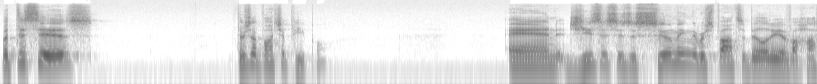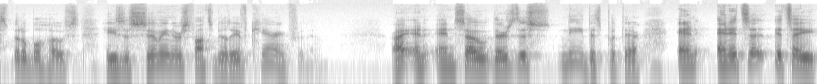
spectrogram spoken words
But this is, there's a bunch of people. And Jesus is assuming the responsibility of a hospitable host. He's assuming the responsibility of caring for them. Right? And, and so there's this need that's put there. And, and it's, a, it's a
